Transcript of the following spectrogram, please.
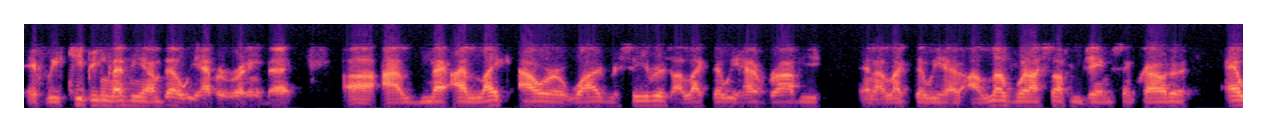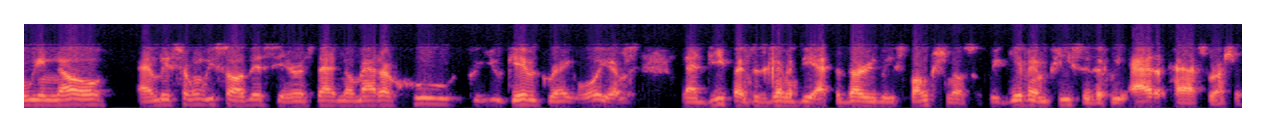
if we're keeping Le'Veon Bell, we have a running back. Uh, I I like our wide receivers. I like that we have Robbie, and I like that we have. I love what I saw from Jamison Crowder, and we know at least from what we saw this year is that no matter who you give Gregg Williams, that defense is going to be at the very least functional. So if we give him pieces, if we add a pass rusher,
